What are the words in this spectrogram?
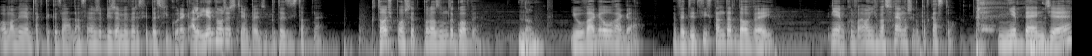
omawiałem taktykę za nasem, że bierzemy wersję bez figurek, ale jedną rzecz chciałem powiedzieć, bo to jest istotne. Ktoś poszedł po rozum do głowy. No. I uwaga, uwaga. W edycji standardowej, nie wiem, kurwa, oni chyba słuchają naszego podcastu, nie będzie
